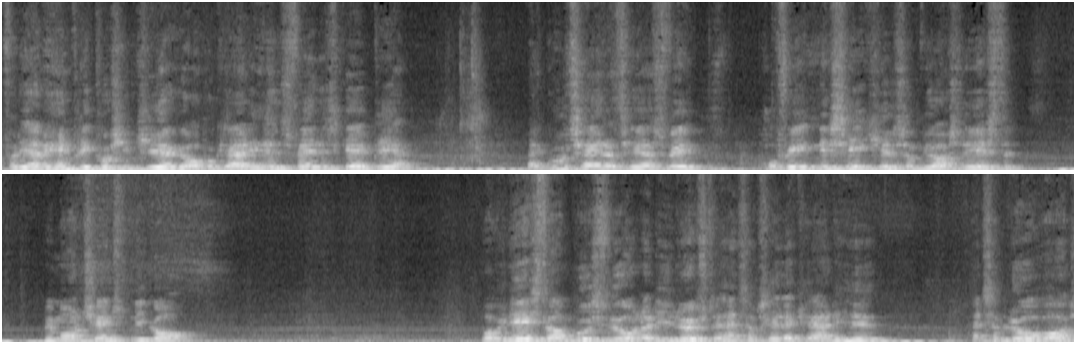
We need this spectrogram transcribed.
For det er med henblik på sin kirke og på kærlighedens fællesskab der, at Gud taler til os ved profeten Ezekiel, som vi også læste ved morgentjenesten i går. Hvor vi læste om Guds vidunderlige løfte, han som selv er kærlighed, han som lover os,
